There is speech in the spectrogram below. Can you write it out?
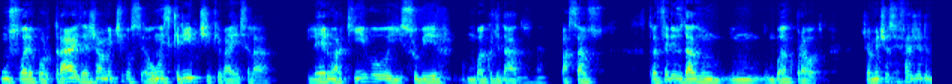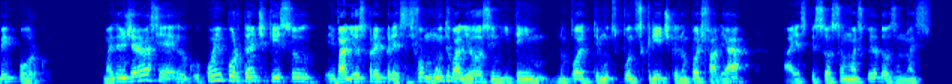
um, usuário por trás, é geralmente você ou um script que vai, sei lá, ler um arquivo e subir um banco de dados, né? passar os transferir os dados de um, de um banco para outro geralmente você faz de jeito bem porco. Mas, em geral, assim, é, o, o quão importante que isso é valioso para a empresa. Se for muito valioso e tem, não pode ter muitos pontos críticos, não pode falhar, aí as pessoas são mais cuidadosas. Mas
